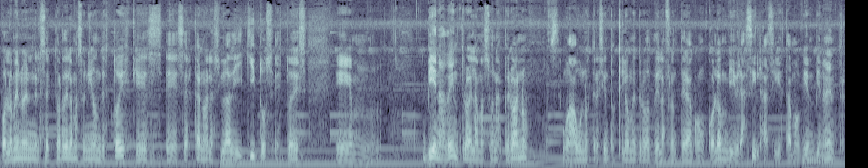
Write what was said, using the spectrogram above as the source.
por lo menos en el sector de la Amazonía donde estoy, que es eh, cercano a la ciudad de Iquitos, esto es em, bien adentro del Amazonas peruano, a unos 300 kilómetros de la frontera con Colombia y Brasil, así que estamos bien, bien adentro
